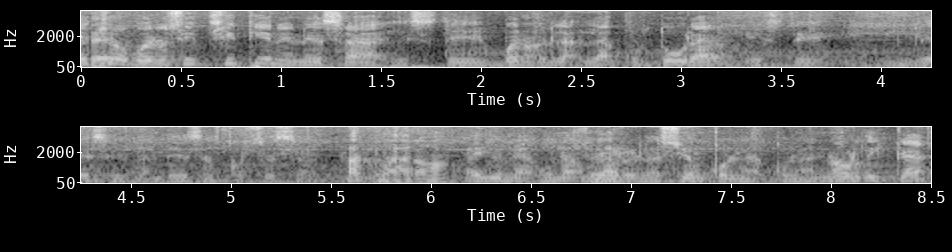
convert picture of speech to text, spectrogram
hecho, De- bueno, sí, sí tienen esa, este, bueno, la, la cultura este, inglesa, irlandesa, escocesa. Ah, claro. Hay una, una, Sí. una relación con la, con la nórdica.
